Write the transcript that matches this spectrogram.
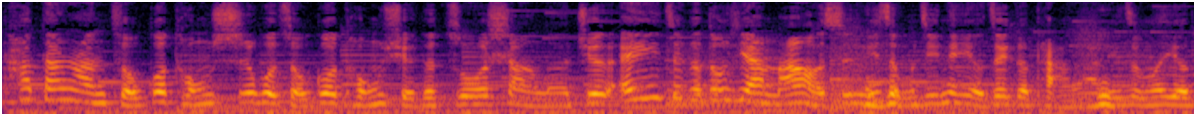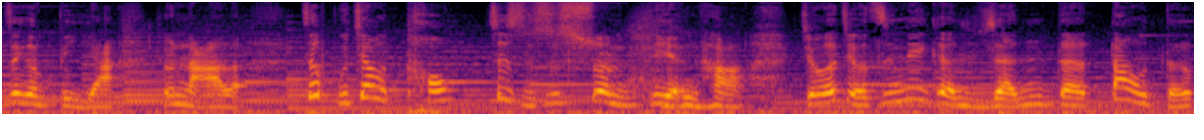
他当然走过同事或走过同学的桌上呢，觉得哎，这个东西还蛮好吃。你怎么今天有这个糖啊？你怎么有这个笔啊？就拿了。这不叫偷，这只是顺便哈。久而久之，那个人的道德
